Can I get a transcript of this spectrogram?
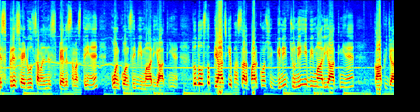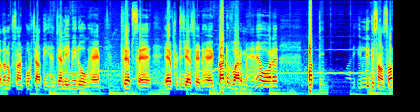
स्प्रे शेड्यूल समझने से पहले समझते हैं कौन कौन सी बीमारी आती हैं। तो दोस्तों, प्याज की फ़सल पर कुछ गिनी चुनी ही बीमारी आती हैं। काफ़ी ज़्यादा नुकसान पहुंचाती हैं। जलेबी रोग है थ्रेप्स है एफिड जैसेड है कट वर्म है और पत्ती इल्ली के साथ साथ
